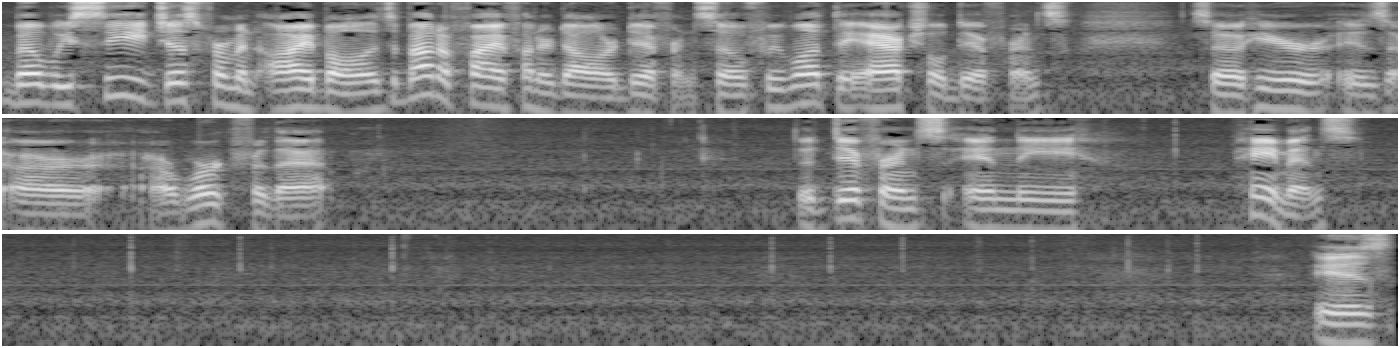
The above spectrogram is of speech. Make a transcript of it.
Well, we see just from an eyeball, it's about a $500 difference. So if we want the actual difference, so here is our our work for that. The difference in the payments is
